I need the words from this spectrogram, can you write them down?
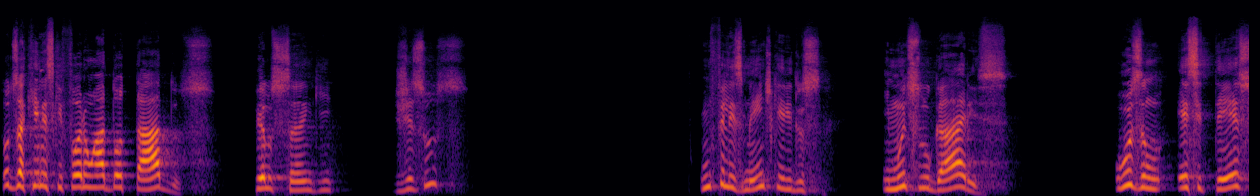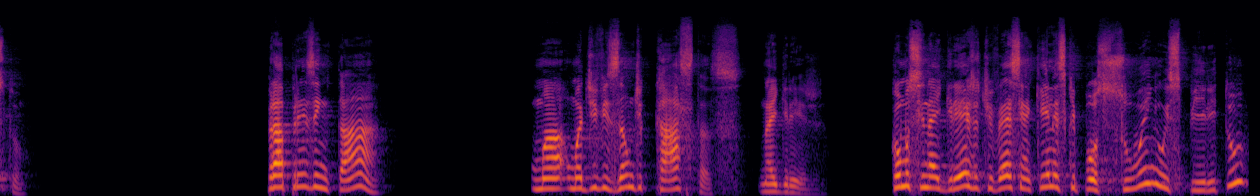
todos aqueles que foram adotados pelo sangue de Jesus. Infelizmente, queridos, em muitos lugares usam esse texto para apresentar uma, uma divisão de castas na igreja. Como se na igreja tivessem aqueles que possuem o Espírito,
